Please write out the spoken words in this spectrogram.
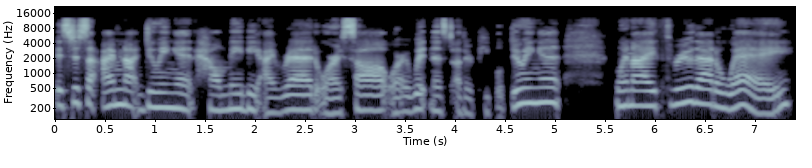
It's just that I'm not doing it how maybe I read or I saw or I witnessed other people doing it. When I threw that away,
